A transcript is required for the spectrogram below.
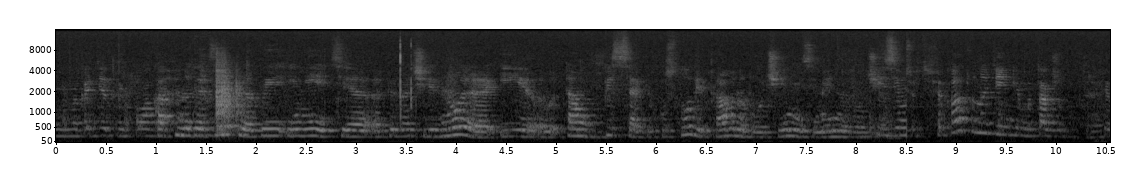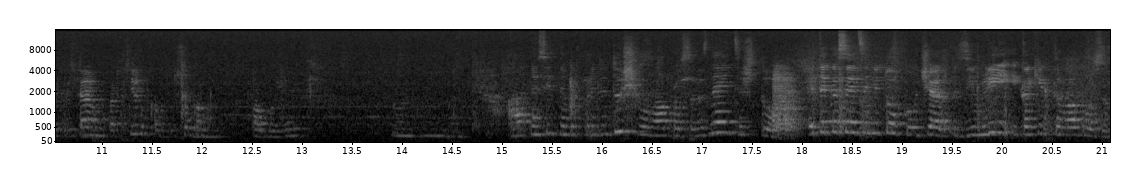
многодетный полагаю? Как многодетно вы имеете э, первоочередное и э, там без всяких условий право на получение земельного И участка. землю сертификату на деньги мы также приобретаем квартиру, как бы все как положено. А относительно вот предыдущего вопроса, вы знаете что? Это касается не только уча- земли и каких-то вопросов.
